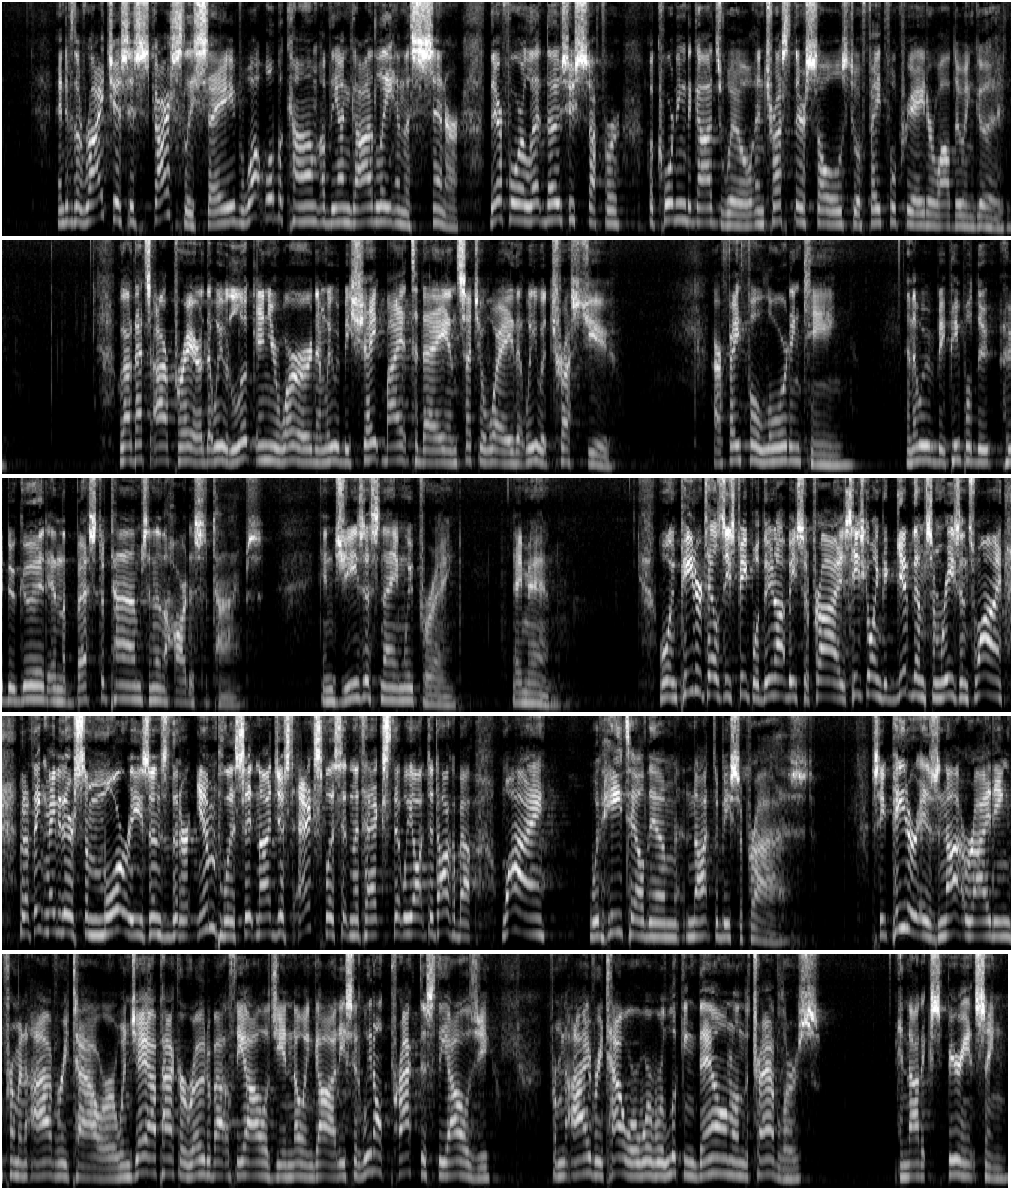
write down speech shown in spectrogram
And if the righteous is scarcely saved, what will become of the ungodly and the sinner? Therefore, let those who suffer according to God's will entrust their souls to a faithful Creator while doing good. God, that's our prayer that we would look in your word and we would be shaped by it today in such a way that we would trust you, our faithful Lord and King, and that we would be people do, who do good in the best of times and in the hardest of times. In Jesus' name we pray. Amen. Well, when Peter tells these people, do not be surprised, he's going to give them some reasons why. But I think maybe there's some more reasons that are implicit, not just explicit in the text that we ought to talk about. Why would he tell them not to be surprised? See, Peter is not writing from an ivory tower. When J.I. Packer wrote about theology and knowing God, he said, We don't practice theology from an ivory tower where we're looking down on the travelers and not experiencing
